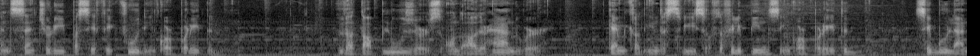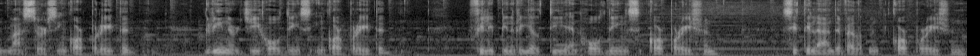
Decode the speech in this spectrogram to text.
and Century Pacific Food Incorporated. The top losers, on the other hand, were Chemical Industries of the Philippines Incorporated, Cebu Landmasters Incorporated, Greenergy Holdings Incorporated, Philippine Realty and Holdings Corporation, Cityland Development Corporation,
